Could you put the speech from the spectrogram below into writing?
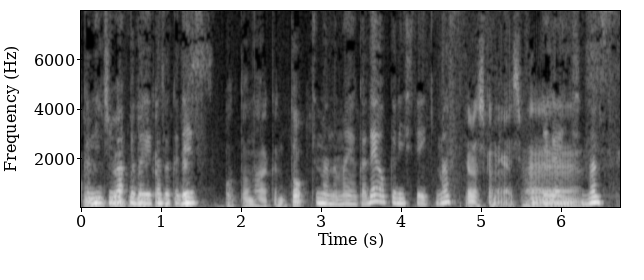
こんにちはボドゲ家族です。夫のあーくんと妻のまゆかでお送りしていきます。よろしくお願いしおます。願いします。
